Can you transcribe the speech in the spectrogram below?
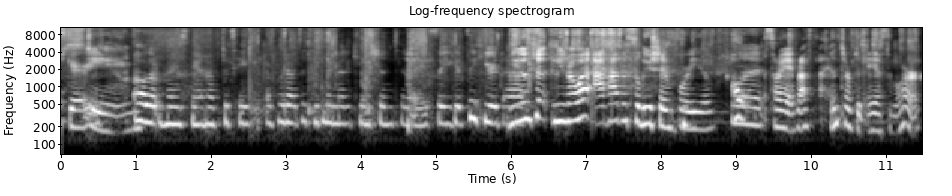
scary. Oh, that reminds me. I have to take. I forgot to take my medication today, so you get to hear that. You should, you know what? I have a solution for you. Oh, What? sorry, I, I interrupted ASMR.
